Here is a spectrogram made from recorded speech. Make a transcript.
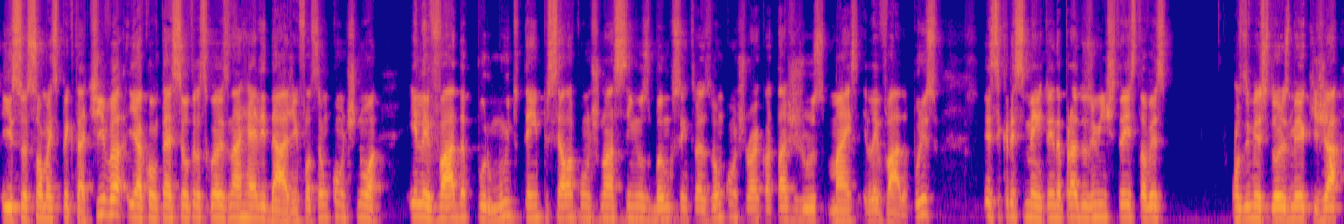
isso é só uma expectativa e acontece outras coisas na realidade. A inflação continua elevada por muito tempo e se ela continuar assim, os bancos centrais vão continuar com a taxa de juros mais elevada. Por isso, esse crescimento ainda para 2023, talvez os investidores meio que já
